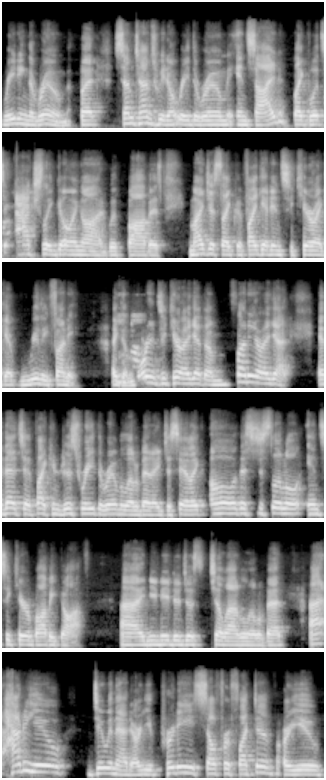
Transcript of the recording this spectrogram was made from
reading the room. But sometimes we don't read the room inside, like what's actually going on with Bob is. My just like if I get insecure, I get really funny. Like the more insecure I get, the funnier I get. And that's if I can just read the room a little bit, I just say like, oh, this is just a little insecure Bobby Goff uh, and you need to just chill out a little bit. Uh, how do you do in that? Are you pretty self-reflective? Are you?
